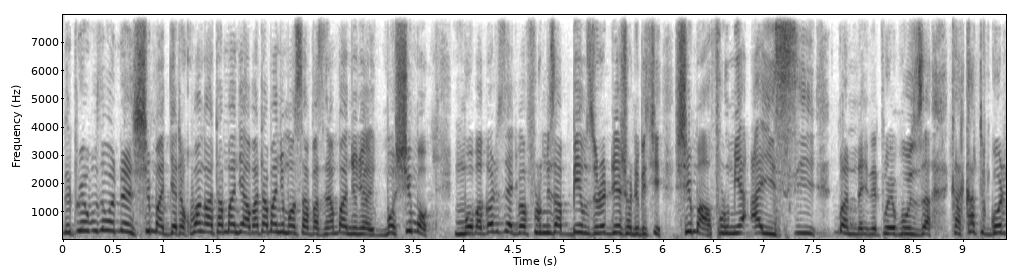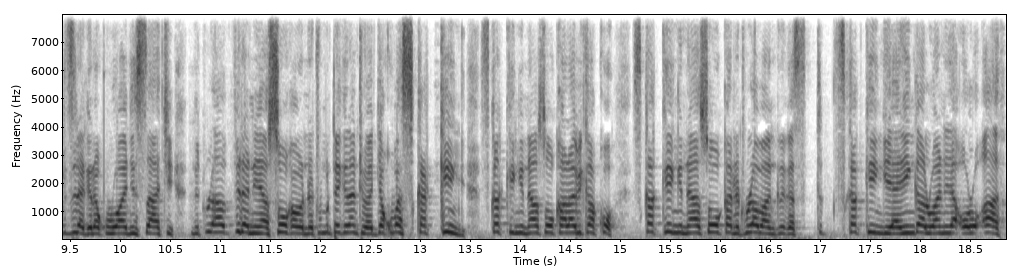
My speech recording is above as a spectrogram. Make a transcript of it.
ne twebuuza wadde shima jjata kubanga batamanyi abatamanyi mosavas nabanyonyola shimo. Mubagodiza gye bafulumiza beams radiation biki shimo afulumya ice bannai ne twebuuza kakati godzilla genda kulwanyisa ki ne tulaba vilani yasooka ne tumutegeera nti yajja kuba ska king. Ska king nasooka alabikako. Ska king nasooka ne tulaba nga ska king yayinga alwanira all earth.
